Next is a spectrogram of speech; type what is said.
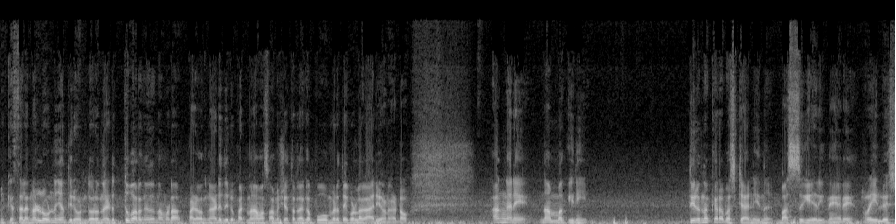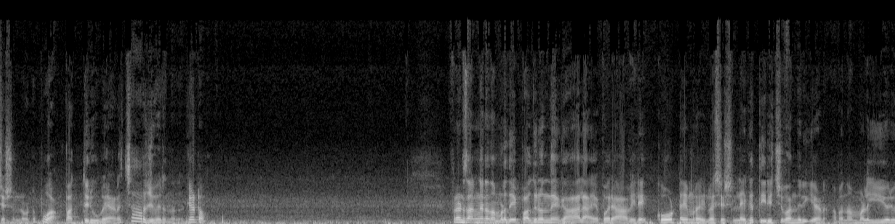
മിക്ക സ്ഥലങ്ങളിലും ഉണ്ട് ഞാൻ തിരുവനന്തപുരം എടുത്തു പറഞ്ഞത് നമ്മുടെ പഴവങ്ങാടി തിരു പത്മനാഭസ്വാമി ക്ഷേത്രത്തിലൊക്കെ പോകുമ്പോഴത്തേക്കുള്ള കാര്യമാണ് കേട്ടോ. അങ്ങനെ നമുക്കിനി തിരുനക്കര ബസ് സ്റ്റാൻഡിൽ നിന്ന് ബസ് കയറി നേരെ റെയിൽവേ സ്റ്റേഷനിലോട്ട് പോവാം. പത്ത് രൂപയാണ് ചാർജ് വരുന്നത്. കേട്ടോ? ഫ്രണ്ട്സ് അങ്ങനെ നമ്മൾ ഇതേ പതിനൊന്നേ കാലായപ്പോൾ രാവിലെ കോട്ടയം റെയിൽവേ സ്റ്റേഷനിലേക്ക് തിരിച്ചു വന്നിരിക്കുകയാണ്. അപ്പോൾ നമ്മൾ ഈ ഒരു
